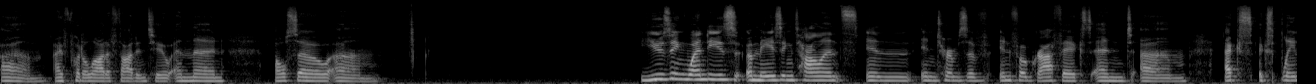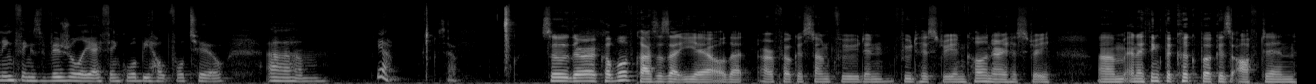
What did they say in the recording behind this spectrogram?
um, I've put a lot of thought into. And then also um, using Wendy's amazing talents in in terms of infographics and um, ex- explaining things visually, I think will be helpful too. Um, yeah, so. So there are a couple of classes at Yale that are focused on food and food history and culinary history, um, and I think the cookbook is often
